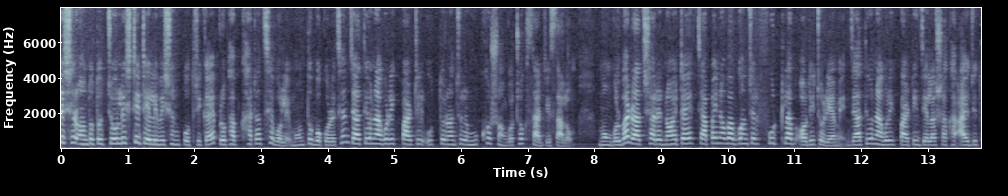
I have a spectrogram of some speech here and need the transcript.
দেশের অন্তত চল্লিশটি টেলিভিশন পত্রিকায় প্রভাব খাটাচ্ছে বলে মন্তব্য করেছেন জাতীয় নাগরিক পার্টির উত্তরাঞ্চলের মুখ্য সংগঠক সার্জিস আলম। মঙ্গলবার রাত সাড়ে নয়টায় চাঁপাইনবাবগঞ্জের ফুড ক্লাব অডিটোরিয়ামে জাতীয় নাগরিক পার্টি জেলা শাখা আয়োজিত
